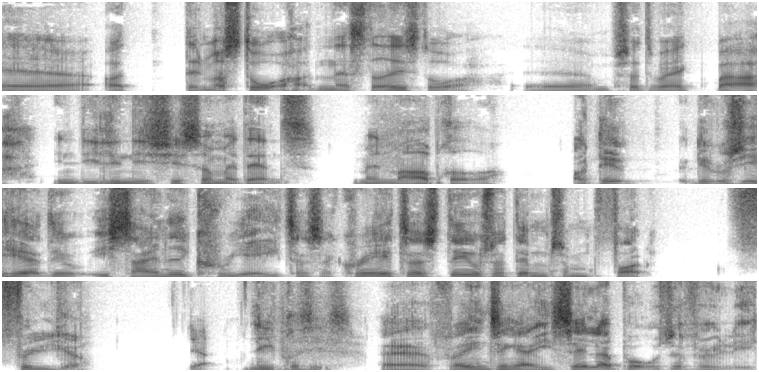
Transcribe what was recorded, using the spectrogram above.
uh, og den var stor, og den er stadig stor. Øh, så det var ikke bare en lille niche som er dans, men meget bredere. Og det, det du siger her, det er jo, I signede creators, og creators, det er jo så dem, som folk følger. Lige præcis. Uh, for en ting er, at I selv er på selvfølgelig,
